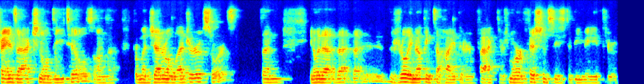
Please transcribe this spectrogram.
transactional details on the from a general ledger of sorts, then you know that, that, that, there's really nothing to hide there. In fact, there's more efficiencies to be made through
